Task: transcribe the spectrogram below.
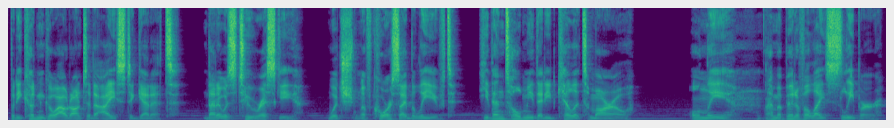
but he couldn't go out onto the ice to get it. That it was too risky, which of course I believed. He then told me that he'd kill it tomorrow. Only, I'm a bit of a light sleeper.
